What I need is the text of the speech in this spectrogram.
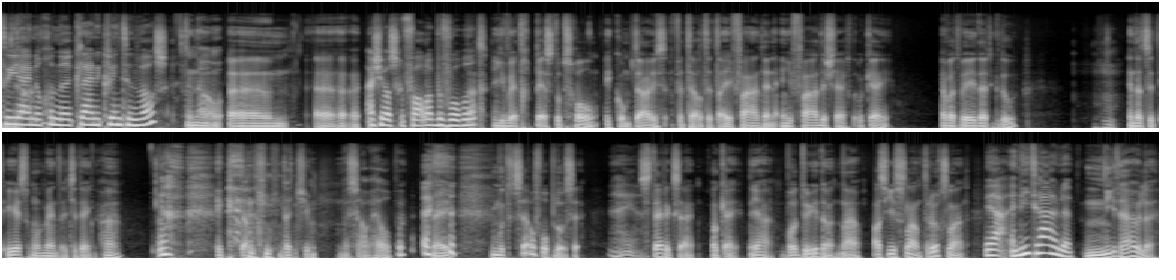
Toen Ja. jij nog een eh, kleine Quinten was? Nou, ehm, eh, Als je was gevallen bijvoorbeeld? je werd gepest op school. Ik kom thuis, vertelt het aan je vader. En je vader zegt, oké, en wat wil je dat ik doe? Hm. En dat is het eerste moment dat je denkt, huh? ik dacht dat je me zou helpen. Nee, je moet het zelf oplossen. Ja, ja. Sterk zijn. Oké, ja, wat doe je dan? Nou, als je je slaan, terugslaan. ja, en niet huilen. Niet huilen.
